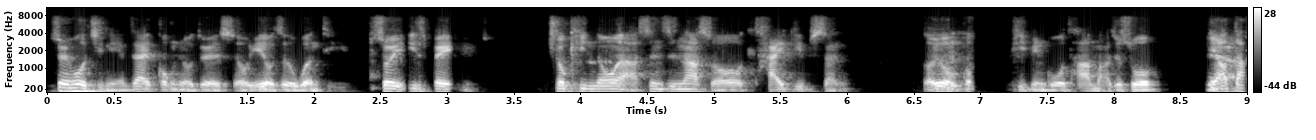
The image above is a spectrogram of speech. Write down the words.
最后几年在公牛队的时候也有这个问题，所以一直被。Joakim Noah，甚至那时候 Ty Gibson 都有批评过他嘛，嗯、就说你要当.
